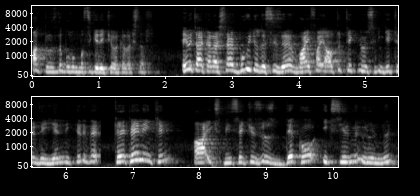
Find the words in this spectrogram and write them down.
aklınızda bulunması gerekiyor arkadaşlar. Evet arkadaşlar bu videoda sizlere Wi-Fi 6 teknolojisinin getirdiği yenilikleri ve TP-Link'in AX1800 Deco X20 ürününün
